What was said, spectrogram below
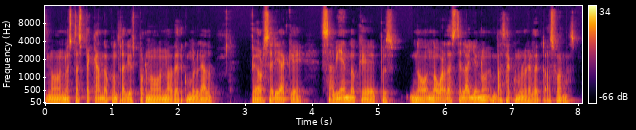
No, no estás pecando contra Dios por no, no haber comulgado. Peor sería que sabiendo que pues no, no guardaste el ayuno, vas a comulgar de todas formas.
